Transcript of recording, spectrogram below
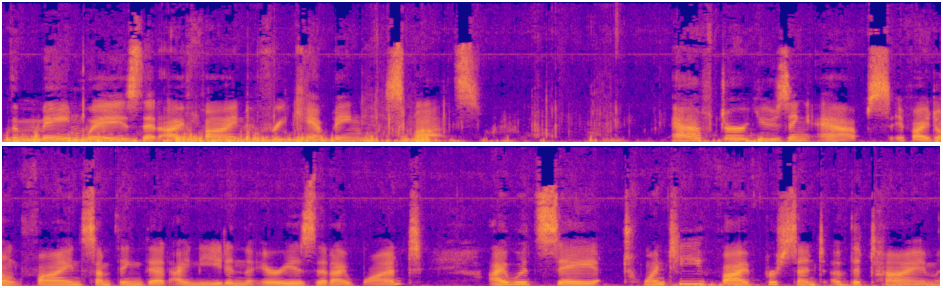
the main ways that I find free camping spots after using apps, if I don't find something that I need in the areas that I want, I would say 25% of the time,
